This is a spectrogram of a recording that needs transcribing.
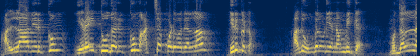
அல்லாவிற்கும் இறை தூதருக்கும் அச்சப்படுவதெல்லாம் இருக்கட்டும். அது உங்களுடைய நம்பிக்கை. முதல்ல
